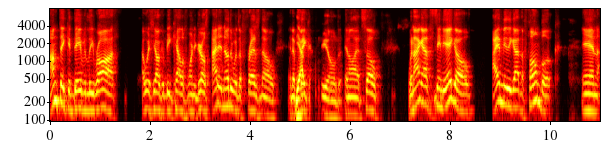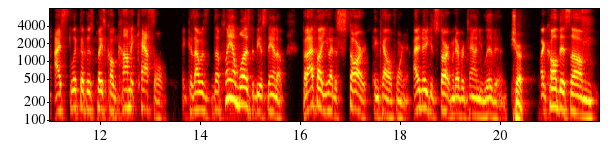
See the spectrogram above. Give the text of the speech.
I'm thinking David Lee Roth. I wish y'all could be California girls. I didn't know there was a Fresno and a Yep. Bakersfield and all that. So when I got to San Diego, I immediately got in the phone book and I looked up this place called Comic Castle because I was the plan was to be a stand up, but I thought you had to start in California. I didn't know you could start in whatever town you live in. Sure. I called this um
